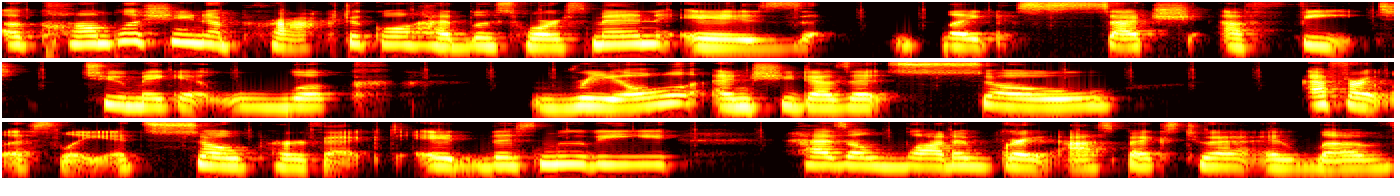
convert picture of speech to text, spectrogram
accomplishing a practical headless horseman is like such a feat to make it look real and she does it so effortlessly it's so perfect it this movie has a lot of great aspects to it i love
